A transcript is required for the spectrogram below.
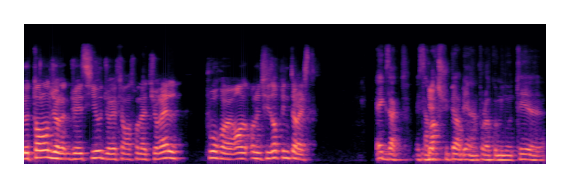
le talent du, du, SEO, du référencement naturel, pour, euh, en, utilisant Pinterest. Exact. Et ça marche super bien hein, pour la communauté. Euh,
